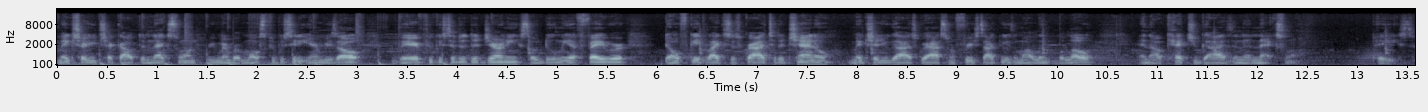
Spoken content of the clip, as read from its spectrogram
make sure you check out the next one remember most people see the end result very few consider the journey so do me a favor don't forget to like subscribe to the channel make sure you guys grab some free stock using my link below and I'll catch you guys in the next one. Peace.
